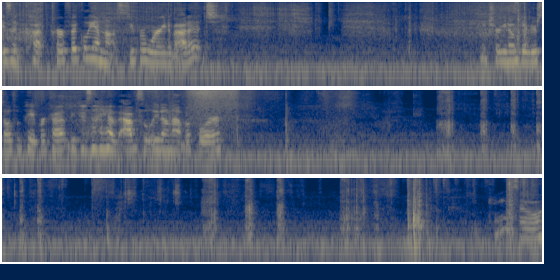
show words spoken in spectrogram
isn't cut perfectly, I'm not super worried about it. Make sure you don't give yourself a paper cut because I have absolutely done that before. Okay, so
